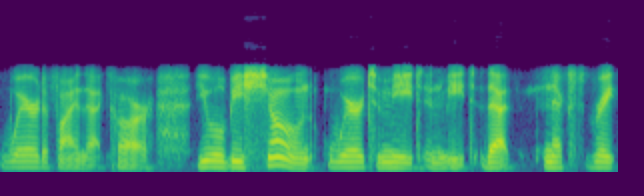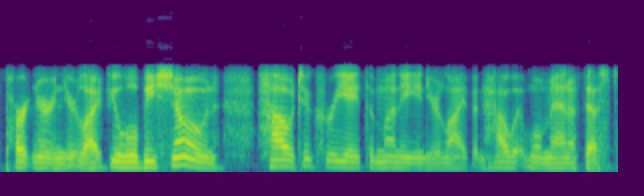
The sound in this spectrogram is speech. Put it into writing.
where to find that car. You will be shown where to meet and meet that next great partner in your life. You will be shown how to create the money in your life and how it will manifest.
